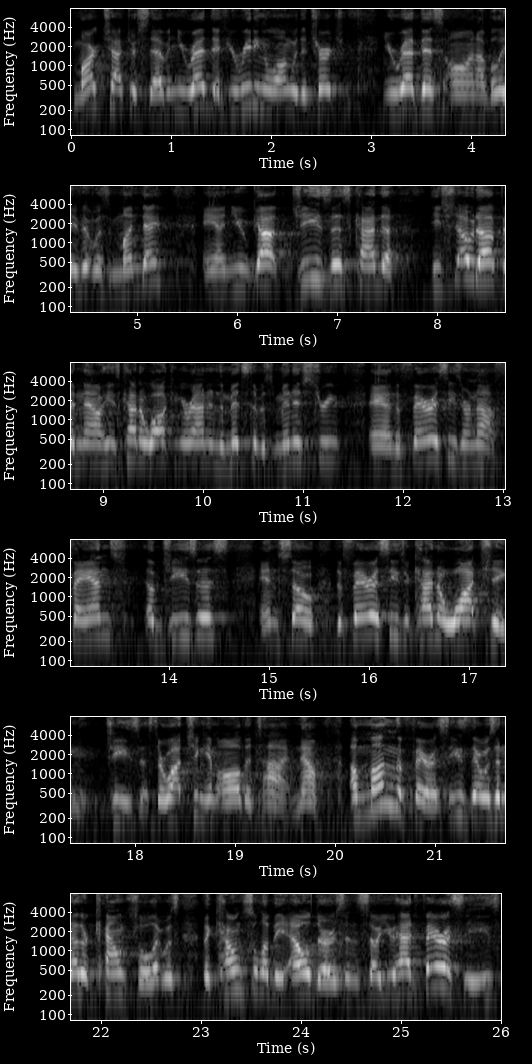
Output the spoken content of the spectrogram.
Mark chapter 7. You read, if you're reading along with the church, you read this on, I believe it was Monday. And you've got Jesus kind of he showed up and now he's kind of walking around in the midst of his ministry. And the Pharisees are not fans of Jesus. And so the Pharisees are kind of watching Jesus. They're watching him all the time. Now, among the Pharisees, there was another council. It was the council of the elders. And so you had Pharisees,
